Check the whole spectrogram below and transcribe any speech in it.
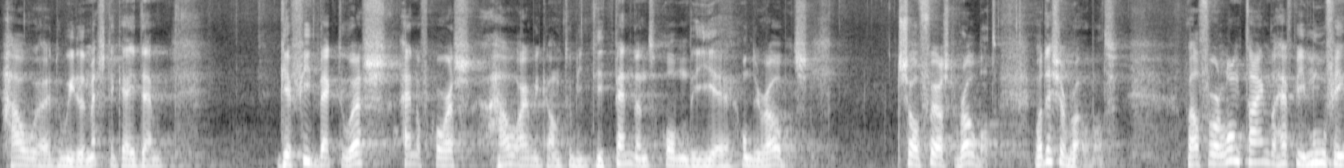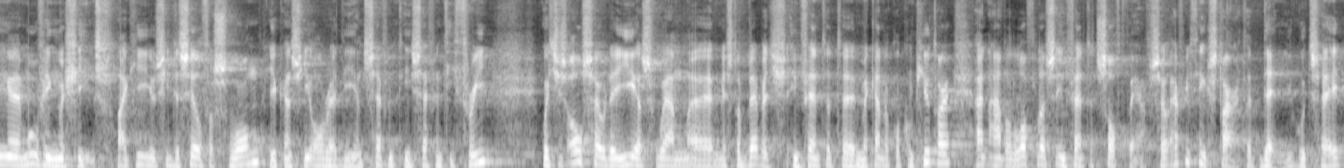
How uh, do we domesticate them? give feedback to us, and of course, how are we going to be dependent on the, uh, on the robots? So first, robot. What is a robot? Well, for a long time there have been moving, uh, moving machines. Like here you see the Silver Swan, you can see already in 1773, which is also the years when uh, Mr. Babbage invented the mechanical computer and Ada Lovelace invented software. So everything started then, you could say.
